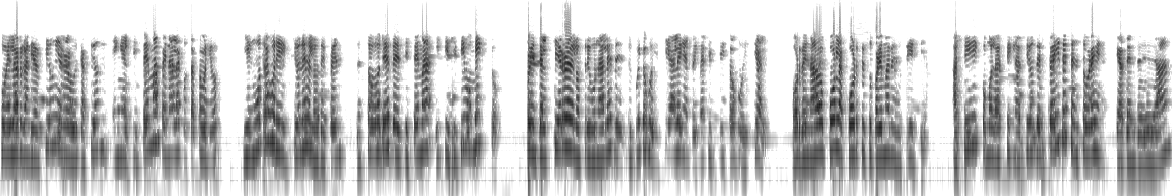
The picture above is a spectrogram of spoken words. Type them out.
fue la organización y reubicación en el sistema penal acusatorio y en otras jurisdicciones de los defensores del sistema inquisitivo mixto frente al cierre de los tribunales del circuito judicial en el primer distrito judicial, ordenado por la Corte Suprema de Justicia, así como la asignación de seis defensores que atenderán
